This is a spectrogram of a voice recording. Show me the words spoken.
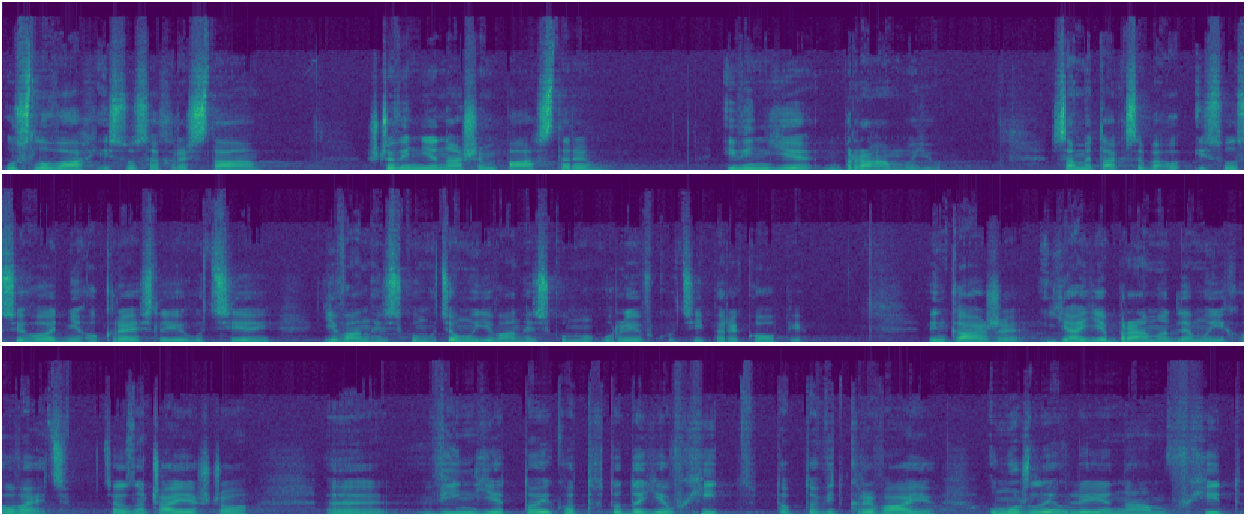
у словах Ісуса Христа, що Він є нашим пастирем і Він є брамою. Саме так себе Ісус сьогодні окреслює у, цій євангельському, у цьому євангельському уривку, цій перекопі. Він каже: Я є брама для моїх овець. Це означає, що е, Він є той, хто дає вхід, тобто відкриває, уможливлює нам вхід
